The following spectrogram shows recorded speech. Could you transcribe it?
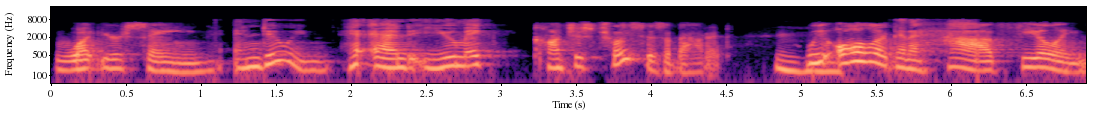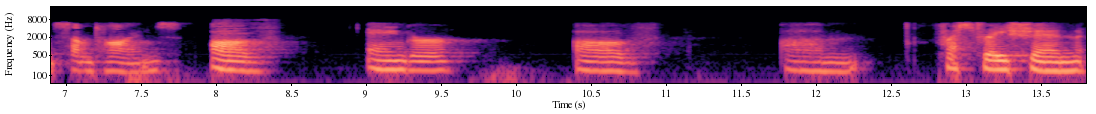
what you're saying and doing and you make conscious choices about it. Mm-hmm. We all are going to have feelings sometimes of anger, of um, frustration,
